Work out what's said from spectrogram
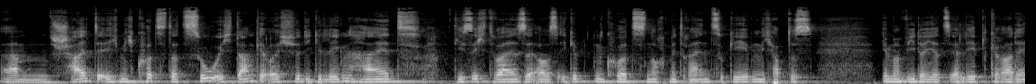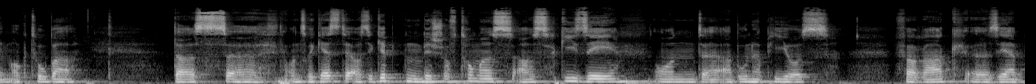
ähm, schalte ich mich kurz dazu. Ich danke euch für die Gelegenheit, die Sichtweise aus Ägypten kurz noch mit reinzugeben. Ich habe das immer wieder jetzt erlebt, gerade im Oktober, dass äh, unsere Gäste aus Ägypten, Bischof Thomas aus Gizeh und äh, Abuna Pius Farag, äh, sehr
